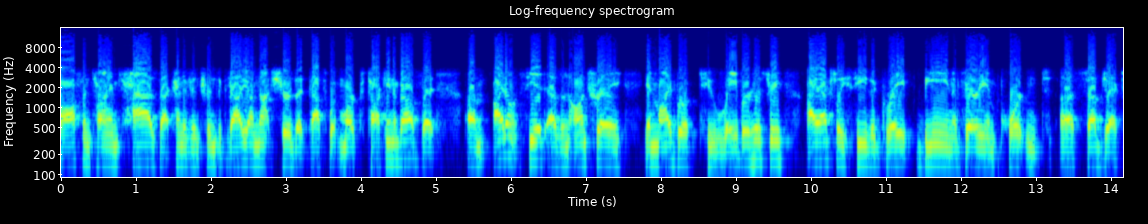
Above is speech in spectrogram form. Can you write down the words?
oftentimes has that kind of intrinsic value. I'm not sure that that's what Mark's talking about, but um, I don't see it as an entree in my book to labor history. I actually see the grape being a very important uh, subject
